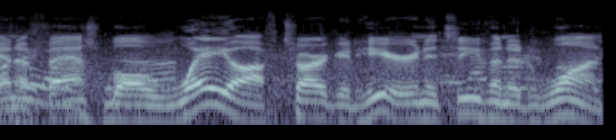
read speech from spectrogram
And a fastball way off target here, and it's even at one.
